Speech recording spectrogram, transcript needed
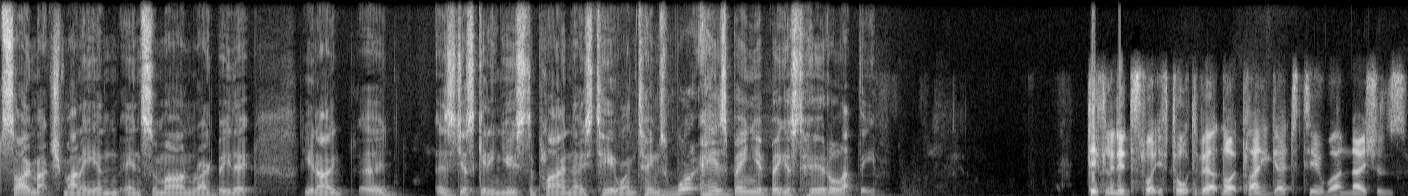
so much money, and and Samoan rugby that you know. Uh, is just getting used to playing those tier one teams. What has been your biggest hurdle up there? Definitely just what you've talked about, like playing against tier one nations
